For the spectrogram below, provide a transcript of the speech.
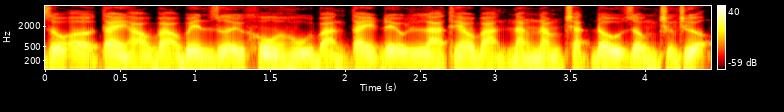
dấu ở tay áo bào bên dưới khô hủ bàn tay đều là theo bản năng nắm chặt đầu rồng trường trượng.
